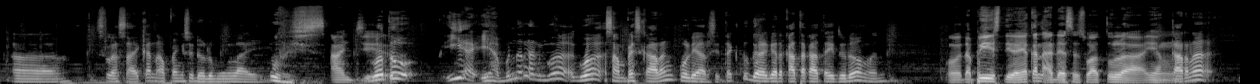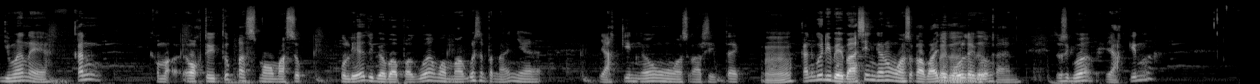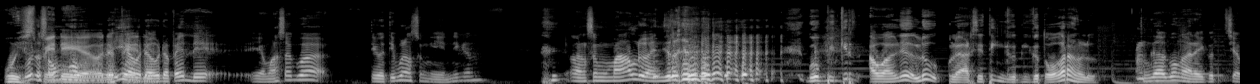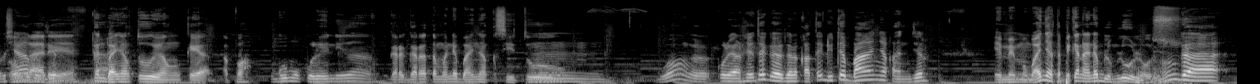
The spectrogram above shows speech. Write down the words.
eh, selesaikan apa yang sudah lu mulai Wis, anjir. gue tuh iya iya beneran gue gua sampai sekarang kuliah arsitek tuh gara-gara kata-kata itu doang kan Oh, tapi setidaknya kan ada sesuatu lah yang karena gimana ya kan waktu itu pas mau masuk kuliah juga bapak gue sama mama gue sempet nanya yakin gak mau masuk arsitek Hah? kan gue dibebasin kan mau masuk apa aja Betul, boleh betul. gue kan terus gue yakin lah Wih, gue udah pede sombong ya, udah iya pede. udah udah pede ya masa gue tiba-tiba langsung ini kan langsung malu anjir Gue pikir awalnya lu kuliah arsitek ngikut-ngikut orang lu. enggak gue gak ada ikut Oh, siapa-siapa ada anjir. ya. Kan Nggak banyak tuh yang kayak apa? Gue mau kuliah ini lah, gara-gara temannya banyak ke situ. Hmm. Gua nggak- kuliah arsitek gara-gara katanya duitnya banyak anjir. Ya memang banyak, tapi kan anda belum lulus. Enggak.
